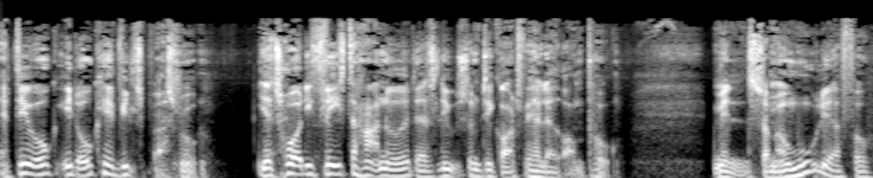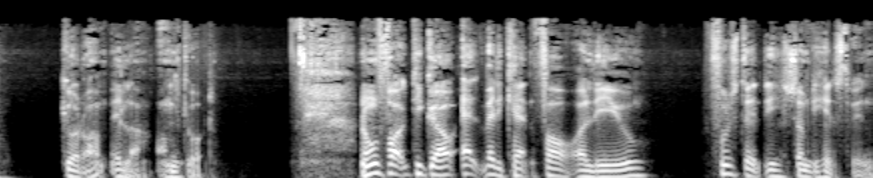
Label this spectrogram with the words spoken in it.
Ja, det er jo et okay vildt spørgsmål. Jeg tror, at de fleste har noget i deres liv, som de godt vil have lavet om på. Men som er umuligt at få gjort om eller omgjort. Nogle folk, de gør jo alt, hvad de kan for at leve fuldstændig, som de helst vil.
